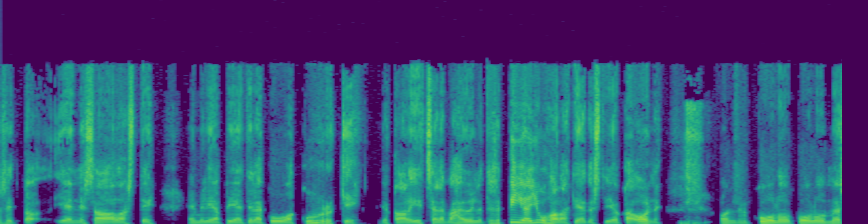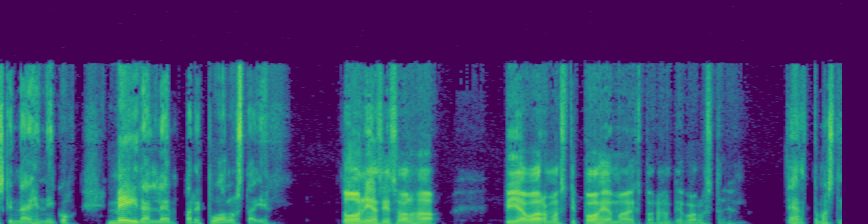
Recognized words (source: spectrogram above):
sitten Jenni Saalasti, Emilia Pietilä, Kuua Kurki, joka oli itselle vähän yllätys. Ja Pia Juhala tietysti, joka on, on kuuluu, kuuluu myöskin näihin niin meidän lempparipuolustajiin. On, ja siis onhan Pia varmasti Pohjanmaa yksi parhaimpia puolustajia. Ehdottomasti.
